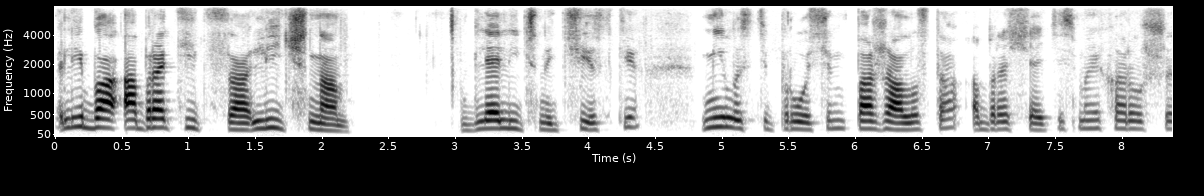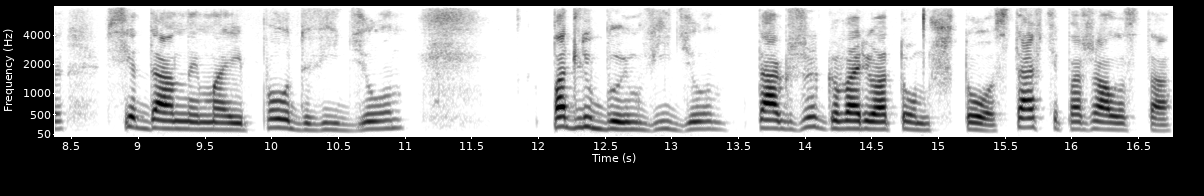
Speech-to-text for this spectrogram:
либо обратиться лично для личной чистки, милости просим, пожалуйста, обращайтесь, мои хорошие. Все данные мои под видео, под любым видео. Также говорю о том, что ставьте, пожалуйста, а,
